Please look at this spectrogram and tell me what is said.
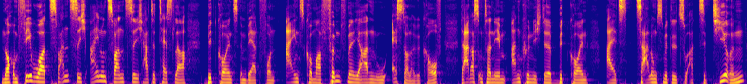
Noch im Februar 2021 hatte Tesla Bitcoins im Wert von 1,5 Milliarden US-Dollar gekauft, da das Unternehmen ankündigte, Bitcoin als Zahlungsmittel zu akzeptieren.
